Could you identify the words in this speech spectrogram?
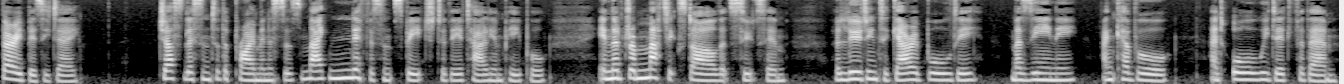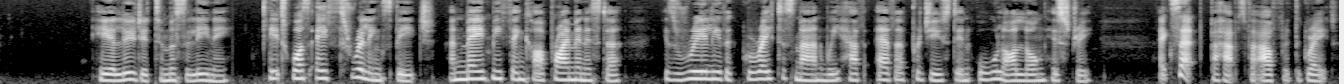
Very busy day. Just listen to the Prime Minister's magnificent speech to the Italian people, in the dramatic style that suits him, alluding to Garibaldi, Mazzini, and Cavour, and all we did for them. He alluded to Mussolini. It was a thrilling speech, and made me think our Prime Minister is really the greatest man we have ever produced in all our long history, except perhaps for Alfred the Great.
